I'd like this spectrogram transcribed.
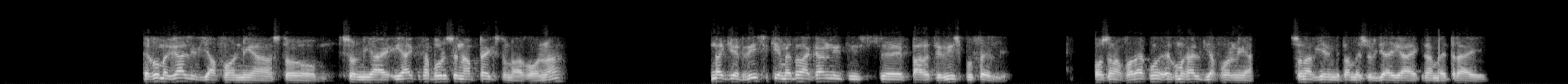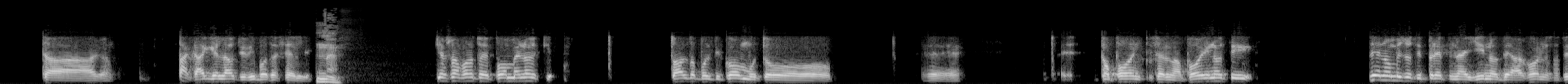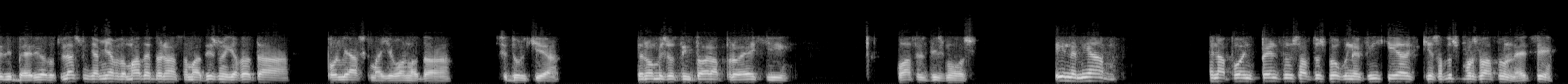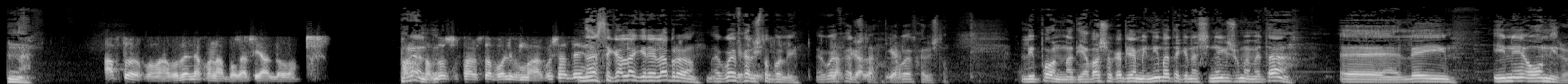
Έχω μεγάλη διαφωνία στο, στον Η Άκη θα μπορούσε να παίξει τον αγώνα, να κερδίσει και μετά να κάνει τις ε, παρατηρήσεις που θέλει. Όσον αφορά, έχω, έχω μεγάλη διαφωνία στο να βγαίνει με τα μεσουριά η ΑΕΚ να μετράει τα, τα κάγκελα, οτιδήποτε θέλει. Ναι. Και όσον αφορά το επόμενο, το άλλο το πολιτικό μου το, ε, το point που θέλω να πω είναι ότι δεν νομίζω ότι πρέπει να γίνονται αγώνες αυτή την περίοδο. Τουλάχιστον για μια εβδομάδα έπρεπε να σταματήσουν για αυτά τα πολύ άσχημα γεγονότα στην Τουρκία. Δεν νομίζω ότι τώρα προέχει ο αθλητισμός. Είναι μια, ένα point πένθου σε αυτούς που έχουν φύγει και σε αυτούς που προσπαθούν, έτσι. Ναι. Αυτό έχω να πω. Δεν έχω να πω κάτι άλλο. Ωραία. Σας ευχαριστώ πολύ που με ακούσατε. Να είστε καλά κύριε Λάμπρο. Εγώ ευχαριστώ πολύ. Εγώ ευχαριστώ. Εγώ ευχαριστώ. Λοιπόν, να διαβάσω κάποια μηνύματα και να συνεχίσουμε μετά. Ε, λέει, είναι όμοιρο.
